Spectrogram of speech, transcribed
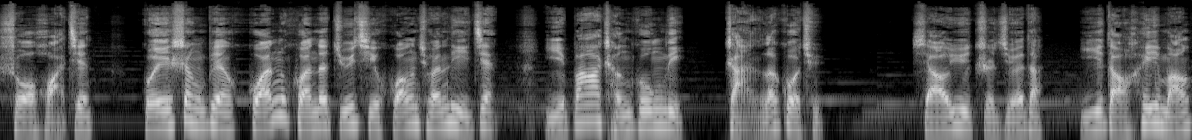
说话间，鬼圣便缓缓地举起黄泉利剑，以八成功力斩了过去。小玉只觉得一道黑芒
